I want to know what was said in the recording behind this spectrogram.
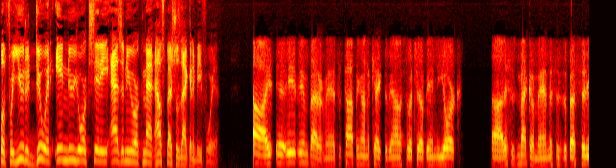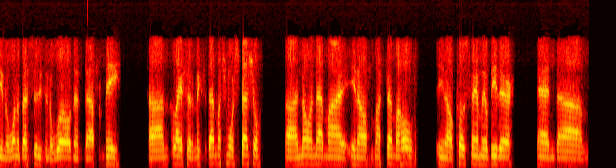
But for you to do it in New York City as a New York Met, how special is that going to be for you? Uh, even better, man. It's a topping on the cake, to be honest with you. I'll be in New York. Uh, this is Mecca, man. This is the best city and one of the best cities in the world. And uh, for me, um, like I said, it makes it that much more special. Uh, knowing that my, you know, my my whole, you know, close family will be there, and um,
